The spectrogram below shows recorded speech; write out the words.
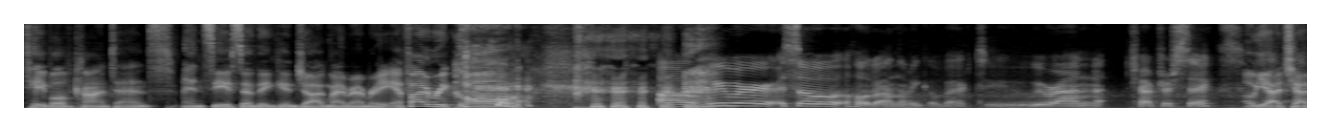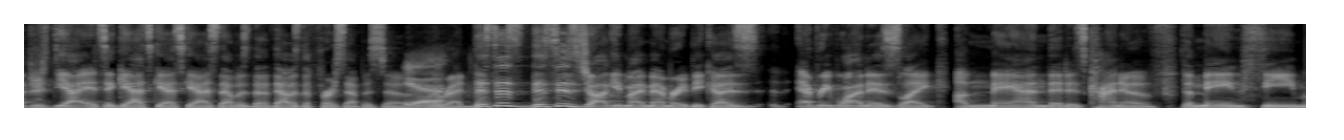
table of contents and see if something can jog my memory. If I recall, uh, we were so hold on. Let me go back to we were on chapter six. oh yeah, chapters. Yeah, it's a gas, gas, gas. That was the that was the first episode Yeah. we read. This is this is jogging my memory because everyone is like a man that is kind of the main theme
